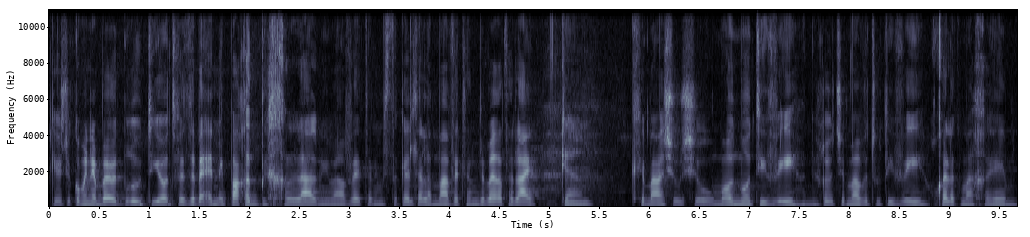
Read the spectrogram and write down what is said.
כי יש לי כל מיני בעיות בריאותיות וזה, ואין לי פחד בכלל ממוות, אני מסתכלת על המוות, אני מדברת עליי. כן. כמשהו שהוא מאוד מאוד טבעי, אני חושבת שמוות הוא טבעי, הוא חלק מהחיים.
